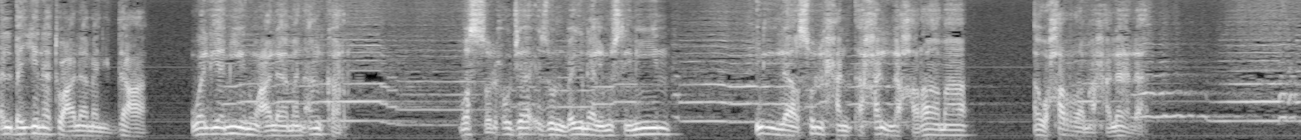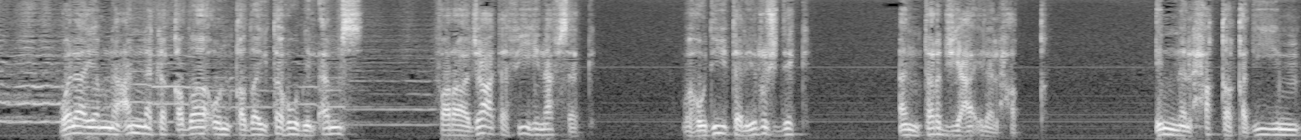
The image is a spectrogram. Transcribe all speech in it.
البينة على من ادعى واليمين على من أنكر. والصلح جائز بين المسلمين إلا صلحا أحل حراما أو حرم حلالا. ولا يمنعنك قضاء قضيته بالأمس فراجعت فيه نفسك وهديت لرشدك أن ترجع إلى الحق. إن الحق قديم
